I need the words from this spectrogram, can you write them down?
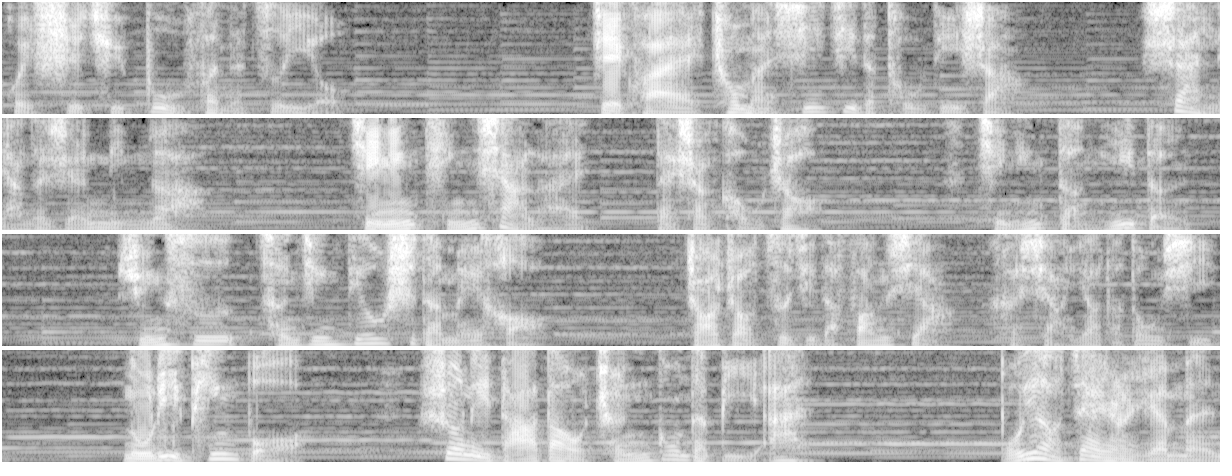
会失去部分的自由。这块充满希冀的土地上，善良的人民啊，请您停下来，戴上口罩，请您等一等，寻思曾经丢失的美好，找找自己的方向和想要的东西，努力拼搏。顺利达到成功的彼岸，不要再让人们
